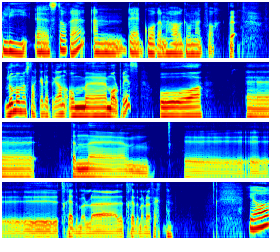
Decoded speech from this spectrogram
bli eh, større enn det gården har grunnlag for. Ja. Nå må vi snakke litt grann om eh, målpris og eh, den eh, eh, tredemølle, tredemølleeffekten. Ja,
